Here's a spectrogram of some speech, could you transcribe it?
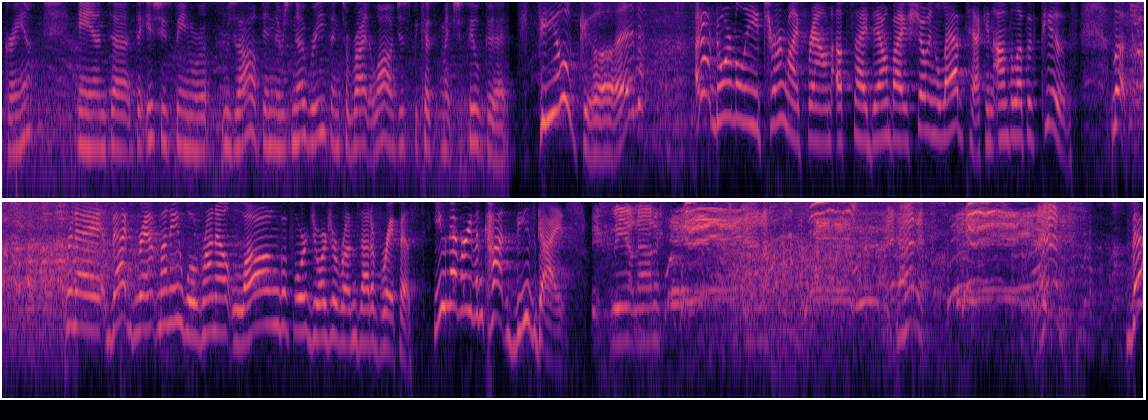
grant, and uh, the issue's being re- resolved, and there's no reason to write a law just because it makes you feel good. Feel good? I don't normally turn my frown upside down by showing a lab tech an envelope of pubes. Look, Renee, that grant money will run out long before Georgia runs out of rapists. You never even caught these guys. Louder. That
